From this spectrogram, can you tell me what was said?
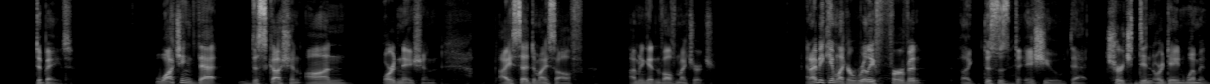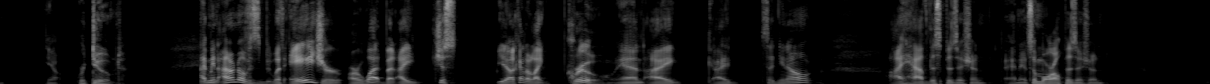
debate watching that discussion on ordination, I said to myself, I'm going to get involved in my church. And I became like a really fervent, like, this is the issue that church didn't ordain women. You know, we're doomed. I mean, I don't know if it's with age or, or what, but I just, you know, I kind of like grew. And I, I said, you know, I have this position and it's a moral position,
